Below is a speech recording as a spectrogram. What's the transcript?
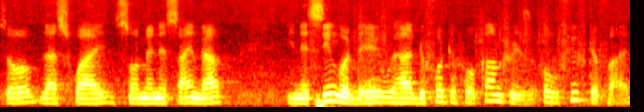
So that's why so many signed up. In a single day, we had 44 countries of 55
